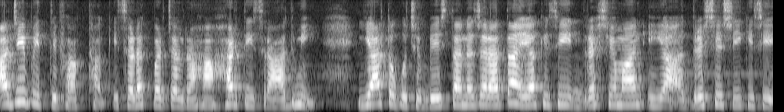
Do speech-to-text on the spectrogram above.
अजीब इत्तेफाक था कि सड़क पर चल रहा हर तीसरा आदमी या तो कुछ बेचता नज़र आता या किसी दृश्यमान या अदृश्य सी किसी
